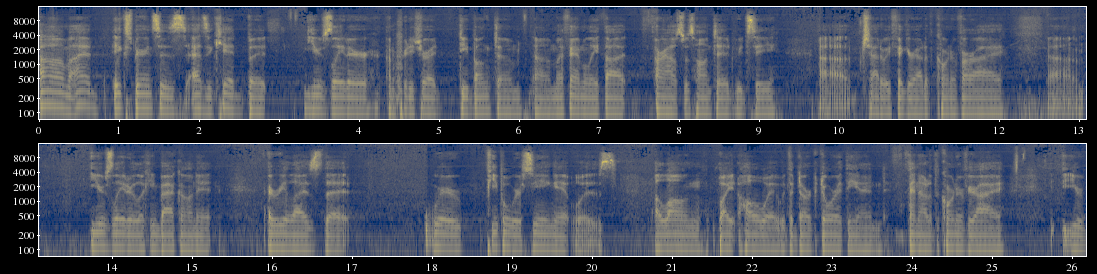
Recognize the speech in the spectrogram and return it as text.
Um, I had experiences as a kid, but years later, I'm pretty sure I debunked them. Um, my family thought our house was haunted. We'd see uh, shadowy figure out of the corner of our eye. Um, years later, looking back on it, I realized that where people were seeing it was a long white hallway with a dark door at the end, and out of the corner of your eye, your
